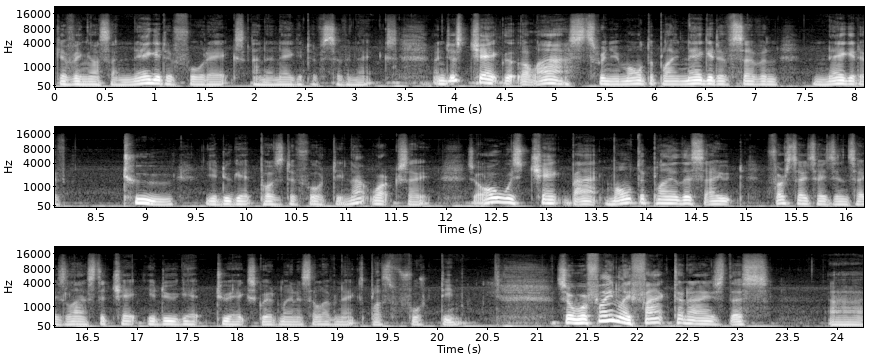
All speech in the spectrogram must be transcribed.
giving us a negative 4x and a negative 7x. And just check that the lasts, when you multiply negative 7 negative 2, you do get positive 14. That works out. So always check back, multiply this out, first outsides, insides, last to check you do get 2x squared minus 11x plus 14. So we've finally factorized this uh,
